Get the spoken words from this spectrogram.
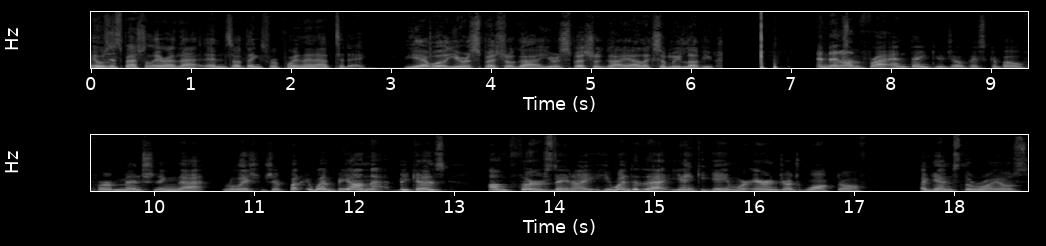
it was a special era of that. And so thanks for pointing that out today. Yeah, well, you're a special guy. You're a special guy, Alex, and we love you. And then on Friday, and thank you, Joe Piscopo, for mentioning that relationship. But it went beyond that because on Thursday night, he went to that Yankee game where Aaron Judge walked off against the Royals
